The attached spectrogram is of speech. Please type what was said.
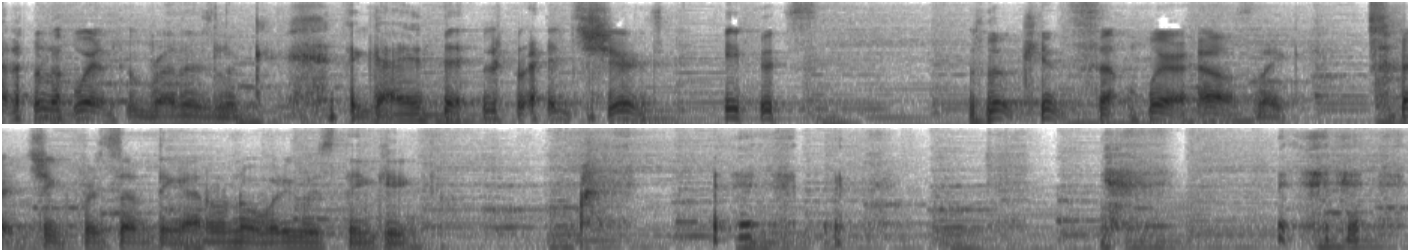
I don't know where the brothers look. The guy in the red shirt, he was looking somewhere else, like searching for something. I don't know what he was thinking.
